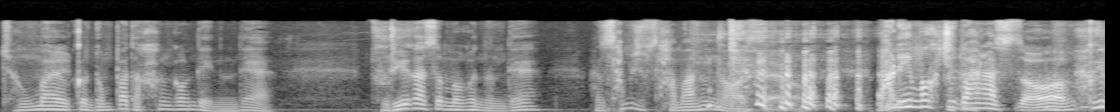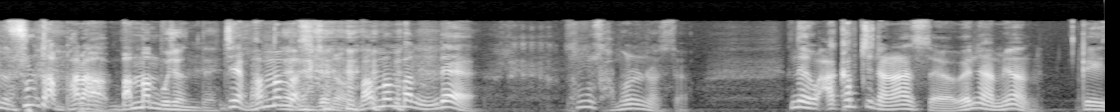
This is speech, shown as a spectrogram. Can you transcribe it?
정말 그 논바닥 한 가운데 있는데 둘이 가서 먹었는데 한 34만 원 나왔어요. 많이 먹지도 않았어. 거기는 술도 안 팔아. 맛만 보셨는데. 진짜 맛만 봤어 저는 맛만 봤는데 34만 원 났어요. 근데 아깝진 않았어요. 왜냐하면 그,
